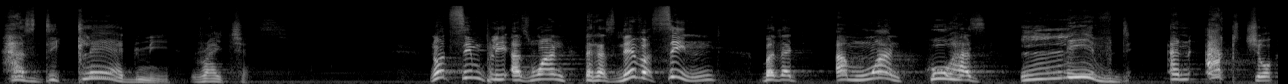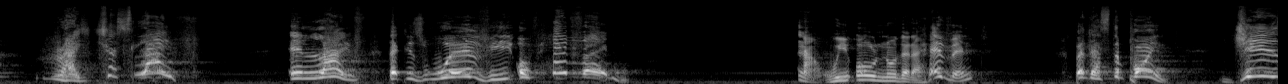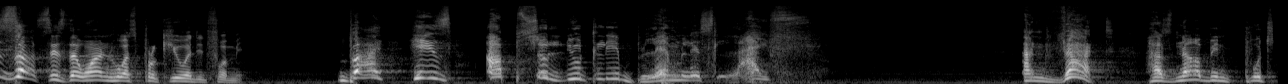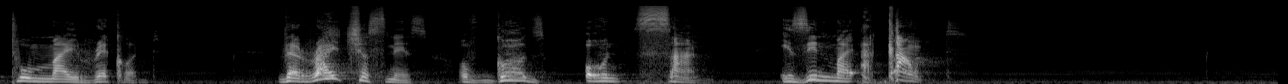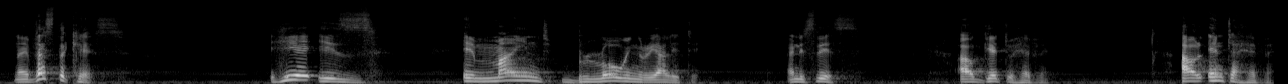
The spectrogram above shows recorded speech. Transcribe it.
has declared me righteous. Not simply as one that has never sinned, but that I'm one who has lived an actual righteous life. A life that is worthy of heaven. Now, we all know that I haven't, but that's the point. Jesus is the one who has procured it for me by his absolutely blameless life. And that has now been put to my record. The righteousness of God's own Son is in my account. Now, if that's the case, here is a mind blowing reality. And it's this I'll get to heaven, I'll enter heaven.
